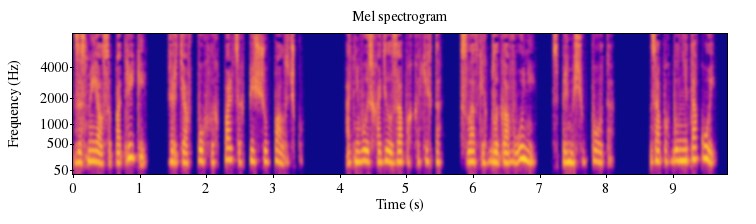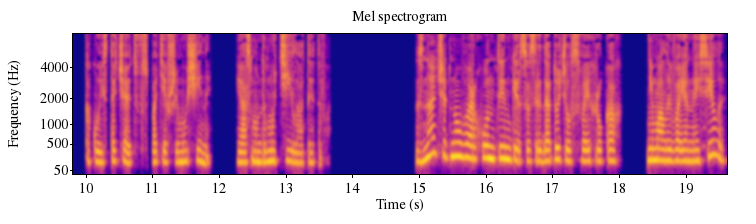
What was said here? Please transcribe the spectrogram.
засмеялся Патрикий, вертя в пухлых пальцах пищу палочку. От него исходил запах каких-то сладких благовоний с примесью пота. Запах был не такой, какой источают вспотевшие мужчины, и Асмунда мутило от этого. Значит, новый архонт Ингер сосредоточил в своих руках немалые военные силы?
